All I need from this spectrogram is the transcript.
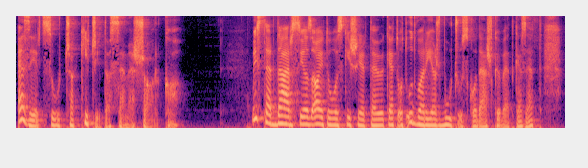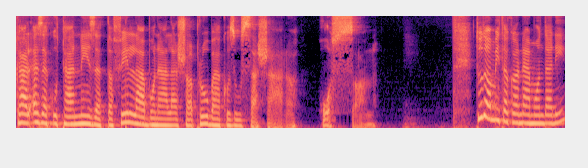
Ezért szúrt csak kicsit a szeme sarka. Mr. Darcy az ajtóhoz kísérte őket, ott udvarias búcsúzkodás következett. Kál ezek után nézett a féllábon állással próbálkozó Szasára. Hosszan. Tudom, mit akarnál mondani?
